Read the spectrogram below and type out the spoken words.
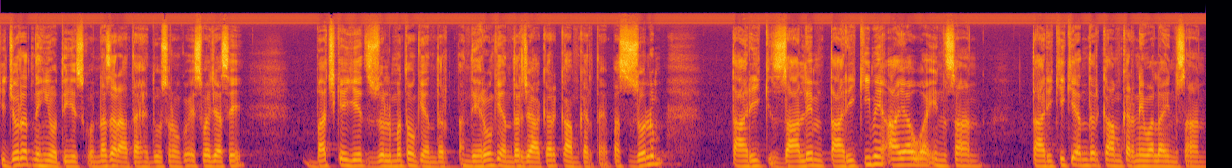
کی ضرورت نہیں ہوتی، اس کو نظر آتا ہے دوسروں کو۔ اس وجہ سے بچ کے یہ ظلمتوں کے اندر، اندھیروں کے اندر جا کر کام کرتا ہے۔ بس ظلم تاریخ ظالم، تاریکی میں آیا ہوا انسان، تاریکی کے اندر کام کرنے والا انسان۔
